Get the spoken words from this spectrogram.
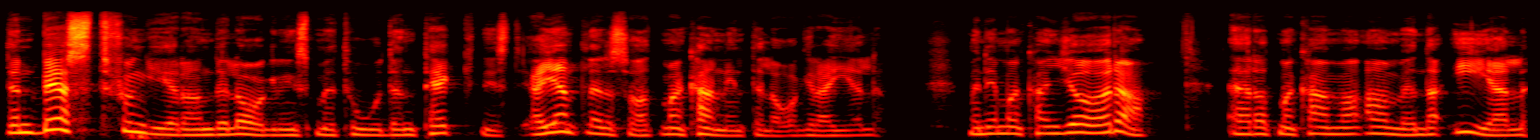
Den bäst fungerande lagringsmetoden tekniskt, ja, egentligen är det så att man kan inte lagra el. Men det man kan göra är att man kan använda el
